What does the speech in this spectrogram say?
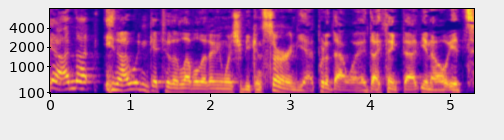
Yeah, I'm not, you know, I wouldn't get to the level that anyone should be concerned yet. Put it that way. I think that, you know, it's,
